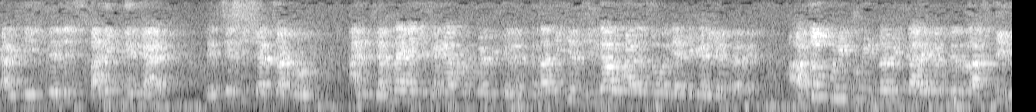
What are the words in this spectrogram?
कारण की इथले जे स्थानिक नेते आहेत त्यांच्याशी चर्चा करून आणि ज्यांना या ठिकाणी आपण कमी केलं त्यांना देखील जिल्ह्यावर माझ्यासोबत या ठिकाणी घेणार आहे. अजून कुणी कुणी नवीन कार्यकर्ते जर असतील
